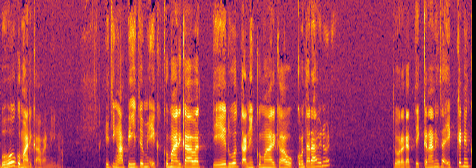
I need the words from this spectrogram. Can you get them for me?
බොහෝ කුමාරිකාවන් ඉන්නවා. ඉතින් අපි හිතමු එක කුමාරිකාවක් තේරුවොත් අනික් කුමාරිකාව ඔක්කොම තරහ වෙනවනේ. තෝරගත්ත එක්කන නිසා එක්කෙනෙක්ව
